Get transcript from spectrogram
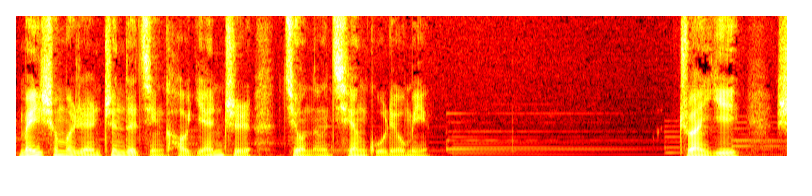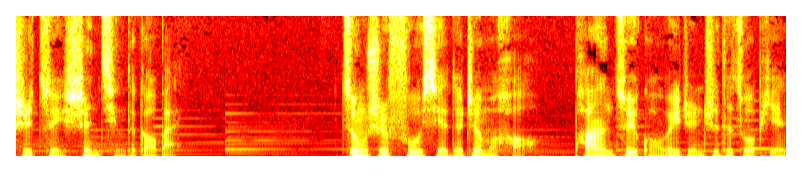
没什么人真的仅靠颜值就能千古留名。专一是最深情的告白。纵使赋写的这么好，潘安最广为人知的作品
